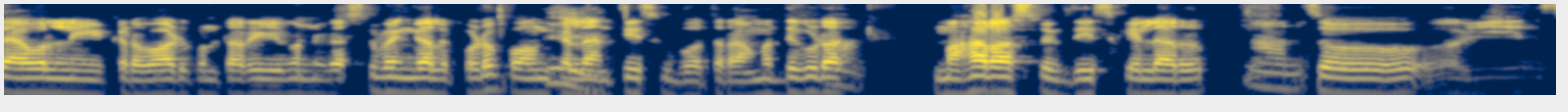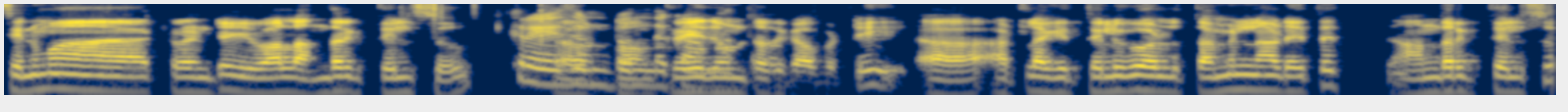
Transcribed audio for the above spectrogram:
సేవల్ని ఇక్కడ వాడుకుంటారు. ఈవెన్ వెస్ట్ బెంగాల్ కూడా పవన్. కళ్యాణ్ తీసుకుపోతారు. ఆ మధ్య కూడా. మహారాష్ట్రకి తీసుకెళ్ళారు. సో ఈ సినిమా యాక్టర్ అంటే ఇవాళ అందరికి తెలుసు. క్రేజ్ ఉంటుంది క్రేజ్ కాబట్టి. ఉంటది కాబట్టి ఆ, అట్లాగే తెలుగు వాళ్ళు తమిళనాడు అయితే అందరికి తెలుసు.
